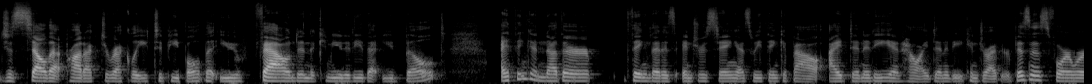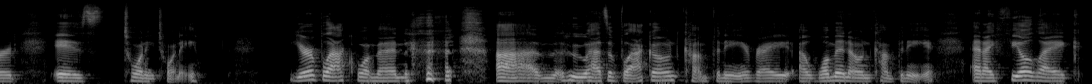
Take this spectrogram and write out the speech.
just sell that product directly to people that you found in the community that you'd built. I think another thing that is interesting as we think about identity and how identity can drive your business forward is 2020. You're a black woman um, who has a black owned company, right? A woman owned company. And I feel like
